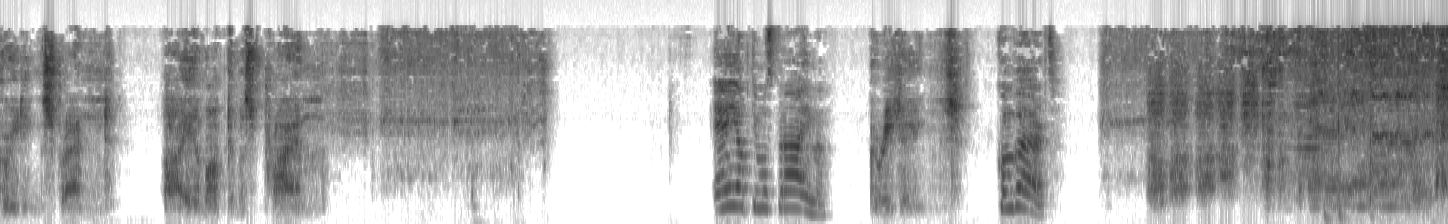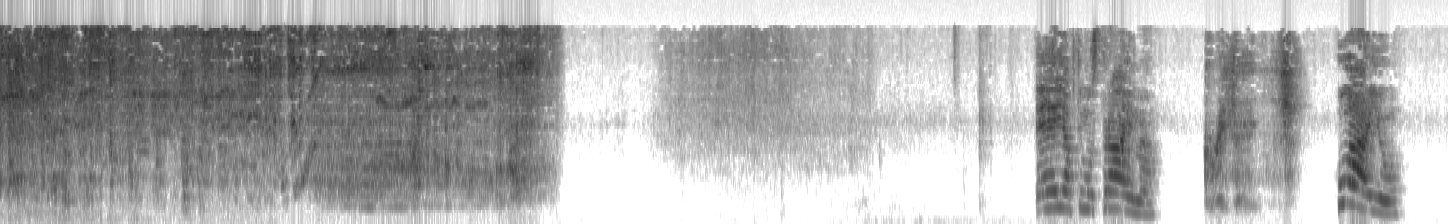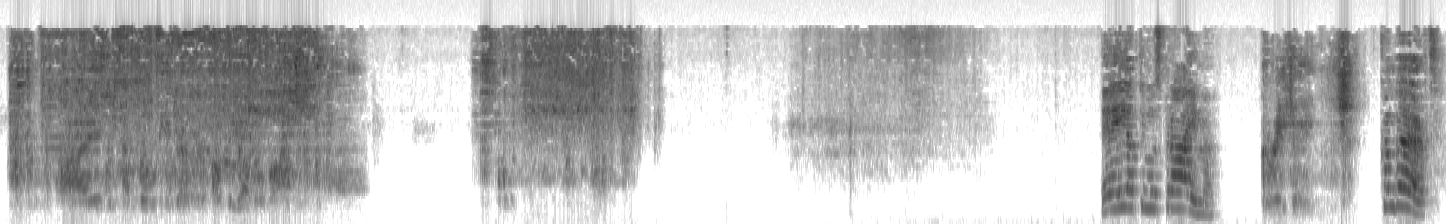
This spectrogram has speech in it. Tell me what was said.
Greetings, friend. I am Optimus Prime. Ehi Optimus Prime! Greetings. Convert! Ehi Optimus Prime! Greetings. Who are you? and the leader of the Autobots. Hey, Optimus Prime. Greetings. Convert.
